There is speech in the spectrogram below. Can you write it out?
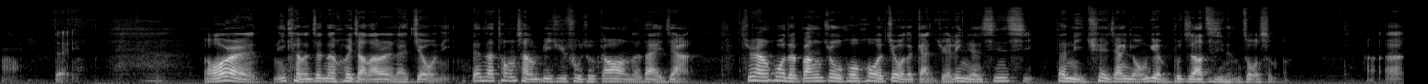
好。对，偶尔你可能真的会找到人来救你，但他通常必须付出高昂的代价。虽然获得帮助或获救的感觉令人欣喜，但你却将永远不知道自己能做什么。好，呃，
